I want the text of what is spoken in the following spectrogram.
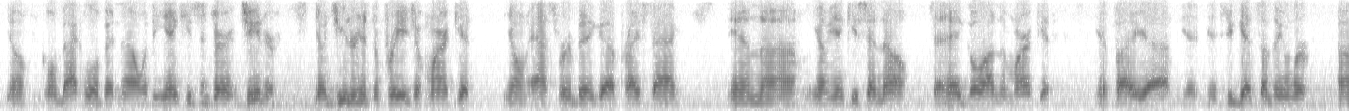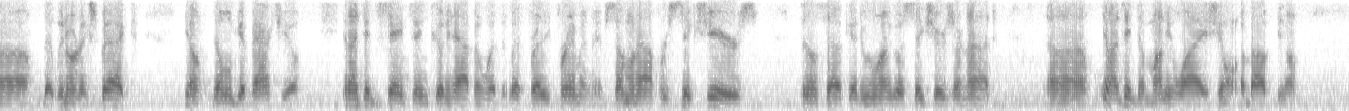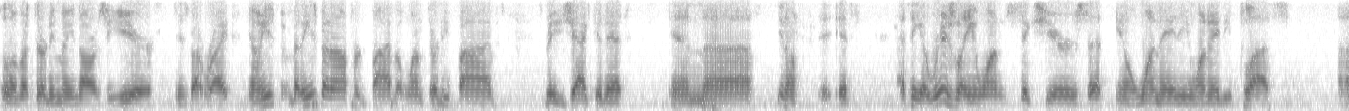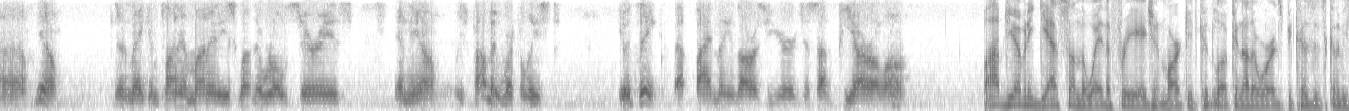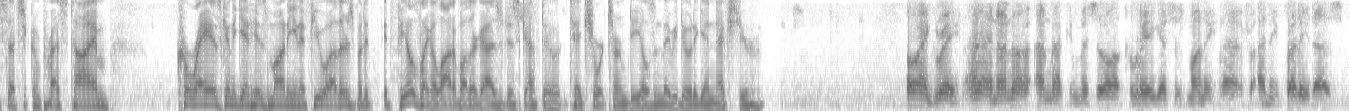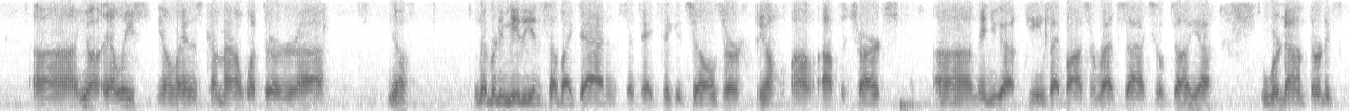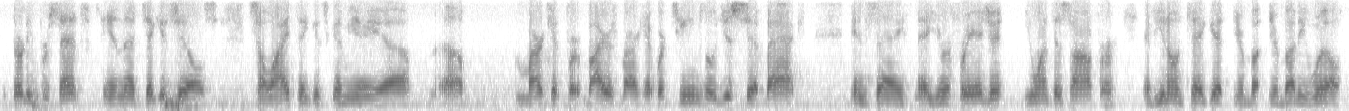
you know, going back a little bit now with the Yankees and Derek Jeter you know, Jeter hit the free agent market, you know, asked for a big uh, price tag, and uh, you know, Yankees said no. Said, hey, go in the market. If I uh, if you get something where, uh, that we don't expect, you know, then we'll get back to you. And I think the same thing could happen with with Freddie Freeman. If someone offers six years, then they'll say, okay, do we want to go six years or not? Uh, you know, I think the money wise, you know, about you know, a little over thirty million dollars a year is about right. You know, he's but he's been offered five at one thirty five rejected it, and uh, you know, it, it, I think originally he won six years at you know 180, 180 plus. Uh, you know, they're making plenty of money. He's won the World Series, and you know, he's probably worth at least you would think about five million dollars a year just on PR alone. Bob, do you have any guess on the way the free agent market could look? In other words, because it's going to be such a compressed time, Correa is going to get his money and a few others, but it, it feels like a lot of other guys are just going to have to take short term deals and maybe do it again next year. Oh, I agree, and I know I'm not convinced at all Correa gets his money. I, think Freddie does. Uh, you know, at least you know Atlanta's come out with their uh, you know Liberty Media and stuff like that, and said, hey, ticket sales are you know off, the charts. Uh, then you got teams like Boston Red Sox who'll tell you we're down 30 percent in uh, ticket sales. So I think it's going to be a uh, uh, market for buyers market where teams will just sit back and say, hey, you're a free agent, you want this offer if you don't take it, your your buddy will.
